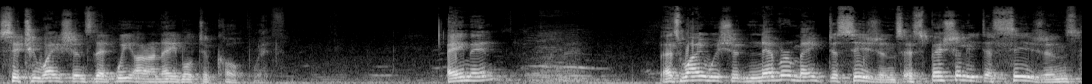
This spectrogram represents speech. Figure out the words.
situations that we are unable to cope with. Amen? That's why we should never make decisions, especially decisions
